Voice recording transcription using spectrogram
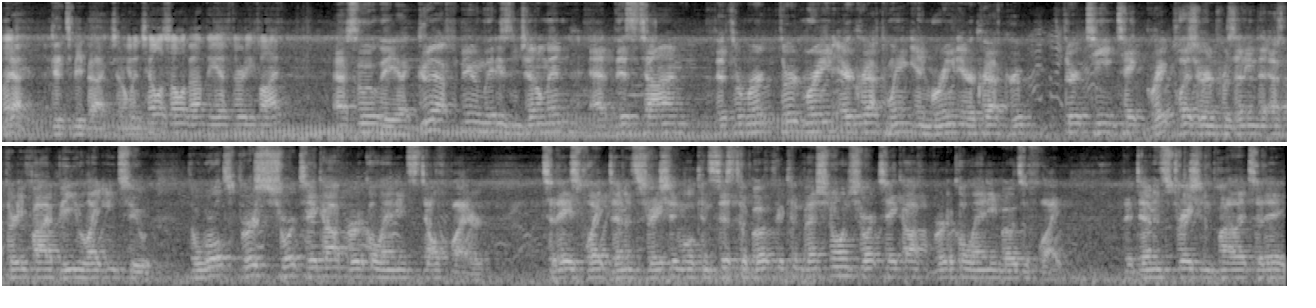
Glad Yeah, you're here. good to be back, You gentlemen. want to tell us all about the F-35? Absolutely. Uh, good afternoon, ladies and gentlemen. At this time, the 3rd Marine Aircraft Wing and Marine Aircraft Group 13 take great pleasure in presenting the F-35B Lightning II, the world's first short takeoff vertical landing stealth fighter. Today's flight demonstration will consist of both the conventional and short takeoff vertical landing modes of flight. The demonstration pilot today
